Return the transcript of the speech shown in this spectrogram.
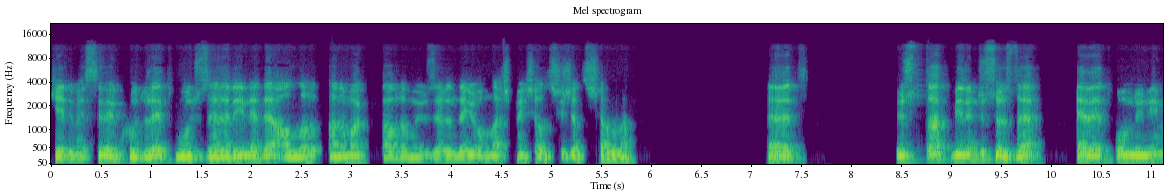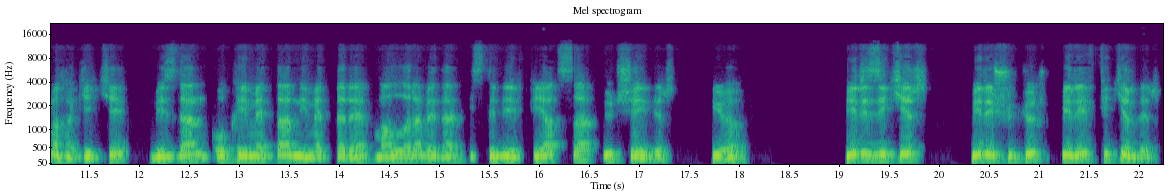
kelimesi ve kudret mucizeleriyle de Allah'ı tanımak kavramı üzerinde yoğunlaşmaya çalışacağız inşallah. Evet, Üstad birinci sözde evet o münime hakiki bizden o kıymetler nimetlere, mallara bedel istediği fiyatsa üç şeydir diyor. Biri zikir, biri şükür, biri fikirdir.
